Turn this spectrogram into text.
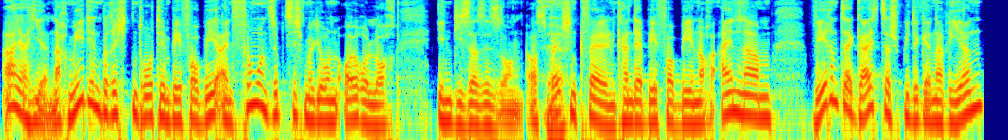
Ah ja, hier. Nach Medienberichten droht dem BVB ein 75 Millionen Euro Loch in dieser Saison. Aus welchen Quellen kann der BVB noch Einnahmen während der Geisterspiele generieren?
